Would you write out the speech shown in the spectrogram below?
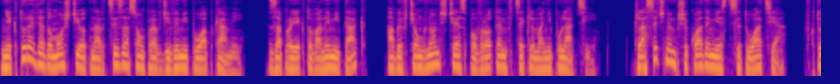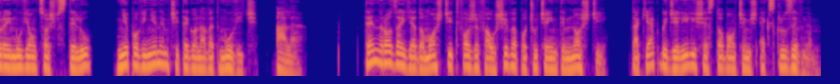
Niektóre wiadomości od narcyza są prawdziwymi pułapkami, zaprojektowanymi tak, aby wciągnąć cię z powrotem w cykl manipulacji. Klasycznym przykładem jest sytuacja, w której mówią coś w stylu, nie powinienem ci tego nawet mówić, ale. Ten rodzaj wiadomości tworzy fałszywe poczucie intymności, tak jakby dzielili się z tobą czymś ekskluzywnym.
